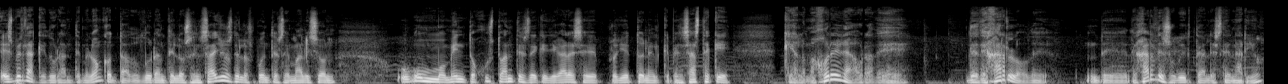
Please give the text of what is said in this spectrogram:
es verdad que durante, me lo han contado, durante los ensayos de los puentes de Madison hubo un momento justo antes de que llegara ese proyecto en el que pensaste que, que a lo mejor era hora de, de dejarlo, de, de dejar de subirte al escenario.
